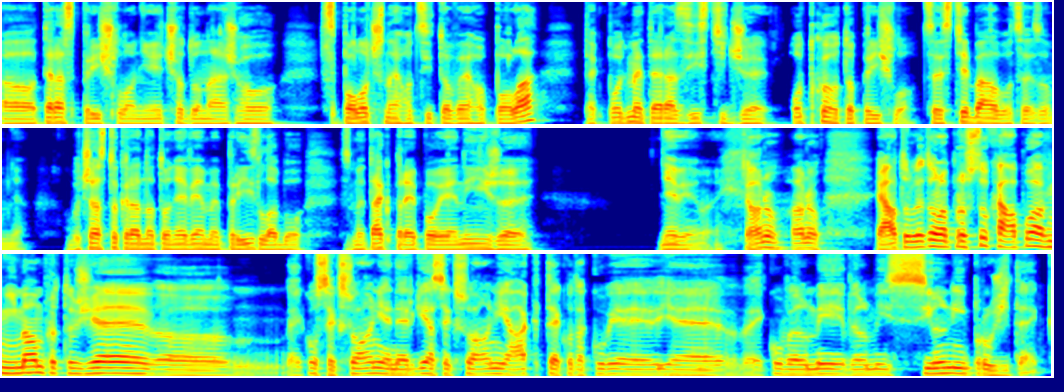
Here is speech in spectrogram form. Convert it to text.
uh, teraz prišlo niečo do nášho spoločného citového pola, tak poďme teraz zistiť, že od koho to prišlo, cez teba alebo cez mňa. Lebo častokrát na to nevieme prísť, lebo sme tak prepojení, že Nevíme. Ano, ano. Já tohle to naprosto chápu a vnímám, protože uh, jako sexuální energie a sexuální akt jako takový je jako velmi, velmi silný prožitek,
